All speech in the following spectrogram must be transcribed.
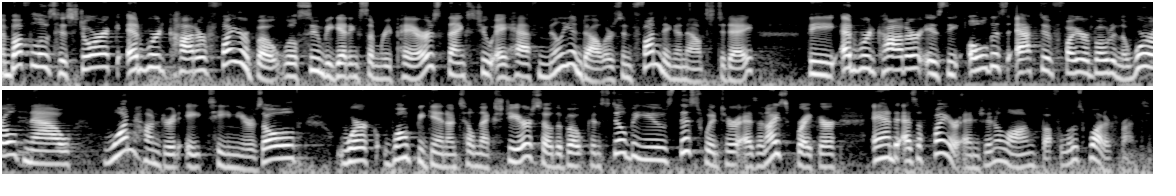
And Buffalo's historic Edward Cotter fireboat will soon be getting some repairs thanks to a half million dollars in funding announced today. The Edward Cotter is the oldest active fireboat in the world, now 118 years old. Work won't begin until next year, so the boat can still be used this winter as an icebreaker and as a fire engine along Buffalo's waterfront.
